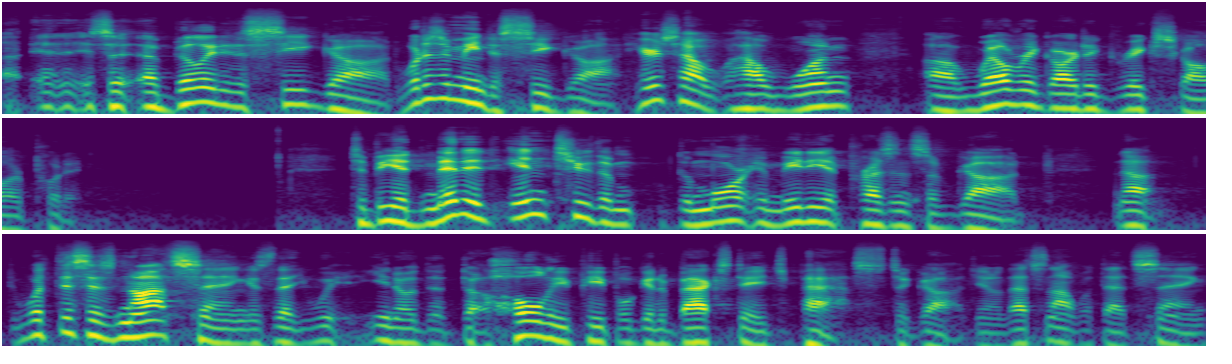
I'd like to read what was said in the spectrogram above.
Uh, it's an ability to see God. What does it mean to see God? Here's how, how one uh, well regarded Greek scholar put it to be admitted into the, the more immediate presence of God. Now, what this is not saying is that we, you know, that the holy people get a backstage pass to God. You know, that's not what that's saying.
